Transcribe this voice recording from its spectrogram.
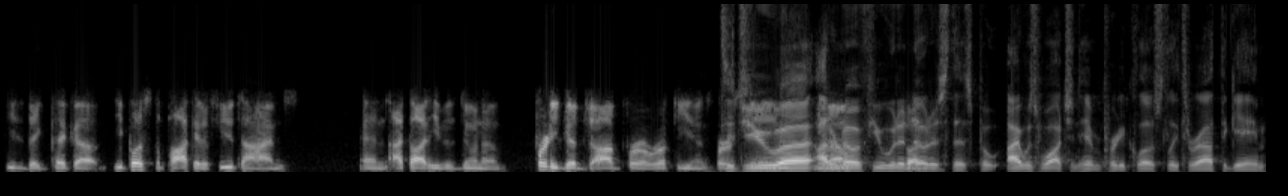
He's a big pickup. He pushed the pocket a few times, and I thought he was doing a pretty good job for a rookie in his first. Did you? Game, uh, you I don't know if you would have noticed this, but I was watching him pretty closely throughout the game.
